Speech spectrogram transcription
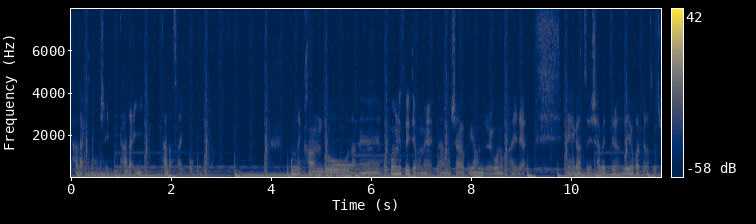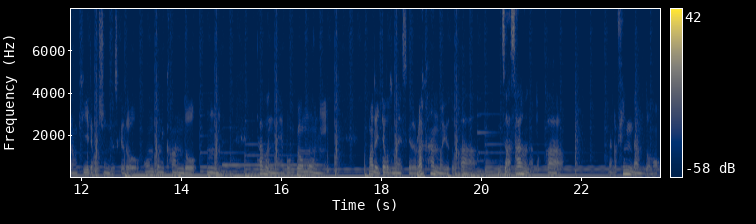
ただ気持ちいい。ただいい。ただ最高みたいな。本当に感動だね。歩行についてもね、あの、シャープ45の回で、えー、がっつり喋ってるんで、よかったらそちらも聞いてほしいんですけど、本当に感動。うん。多分ね、僕が思うに、まだ行ったことないですけど、ラカンの湯とか、ザ・サウナとか、なんかフィンランドの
